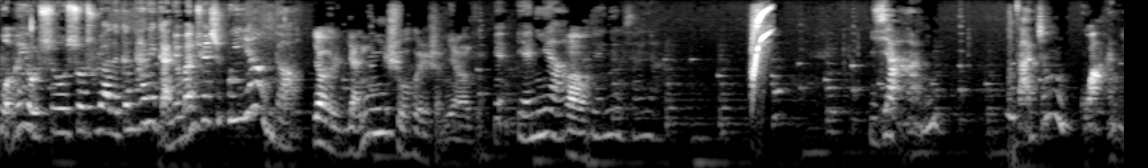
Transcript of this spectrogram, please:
我们有时候说出来的跟她那感觉完全是不一样的。要是闫妮说会是什么样子？闫闫妮啊，啊闫妮，我想想，呀，你你咋这么寡呢？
